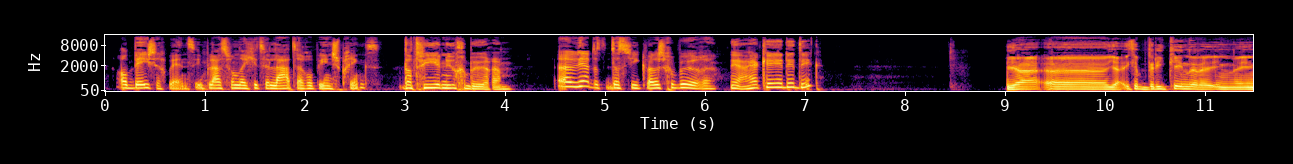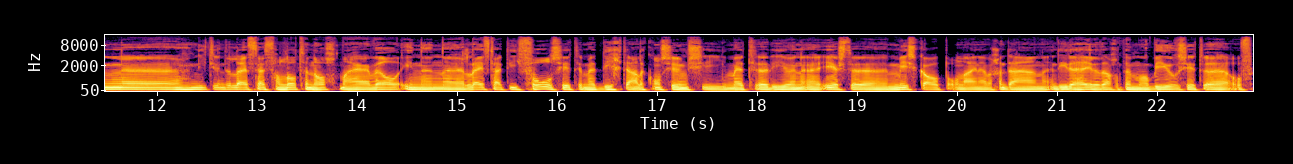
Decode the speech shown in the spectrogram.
al bezig bent. In plaats van dat je te laat daarop inspringt. Dat zie je nu gebeuren? Uh, ja, dat, dat zie ik wel eens gebeuren. Ja, herken je dit, Dick? Ja, uh, ja, ik heb drie kinderen in, in uh, niet in de leeftijd van Lotte nog, maar wel in een uh, leeftijd die vol zitten met digitale consumptie, met die hun eerste miskoop online hebben gedaan en die de hele dag op hun mobiel zitten. Of,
